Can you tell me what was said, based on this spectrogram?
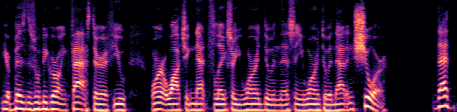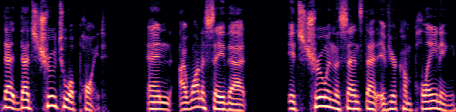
your business would be growing faster if you weren't watching Netflix or you weren't doing this and you weren't doing that. And sure, that that that's true to a point. And I want to say that it's true in the sense that if you're complaining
